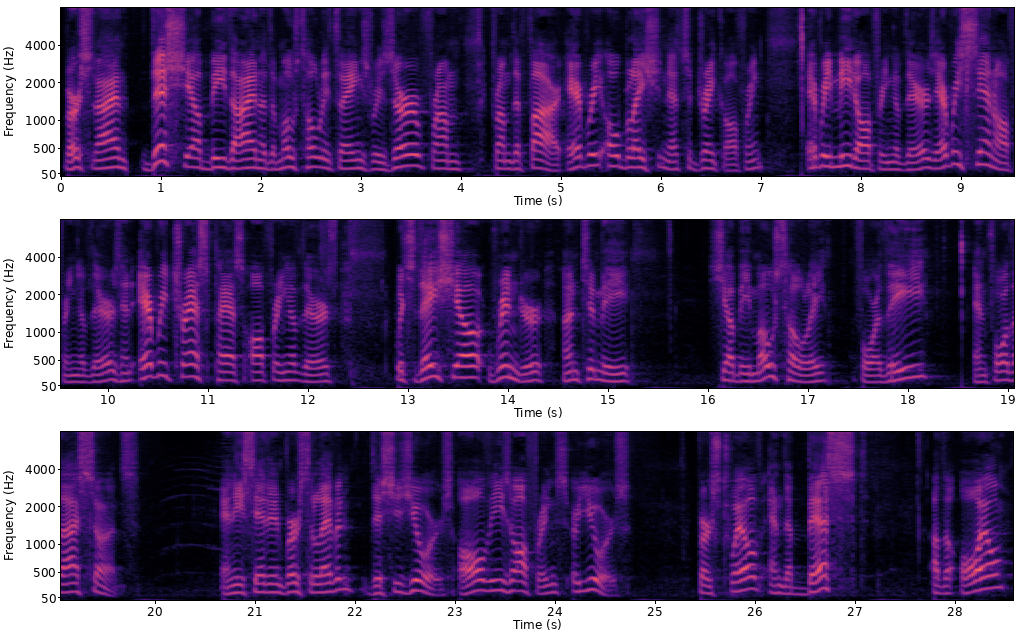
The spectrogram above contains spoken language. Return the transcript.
Verse 9, this shall be thine of the most holy things reserved from, from the fire. Every oblation, that's a drink offering, every meat offering of theirs, every sin offering of theirs, and every trespass offering of theirs, which they shall render unto me, shall be most holy for thee and for thy sons. And he said in verse 11, This is yours. All these offerings are yours. Verse 12, and the best of the oil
